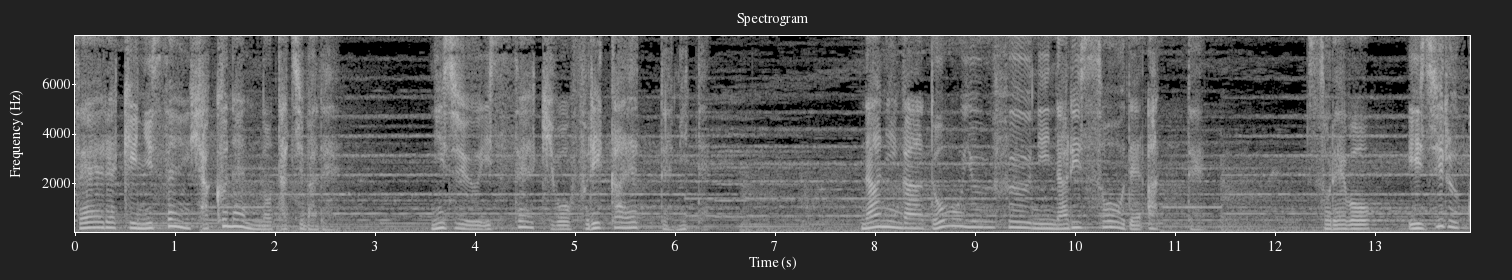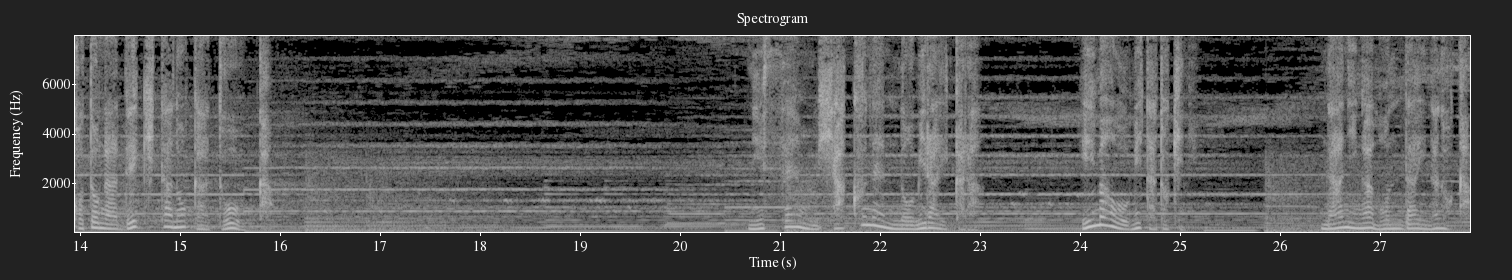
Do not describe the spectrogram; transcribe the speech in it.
西暦2100年の立場で21世紀を振り返ってみて何がどういうふうになりそうであってそれをいじることができたのかどうか。2100年の未来から今を見た時に何が問題なのか。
